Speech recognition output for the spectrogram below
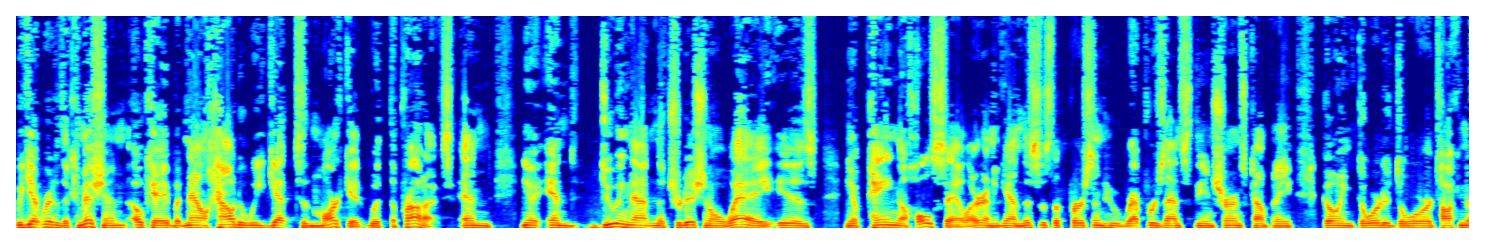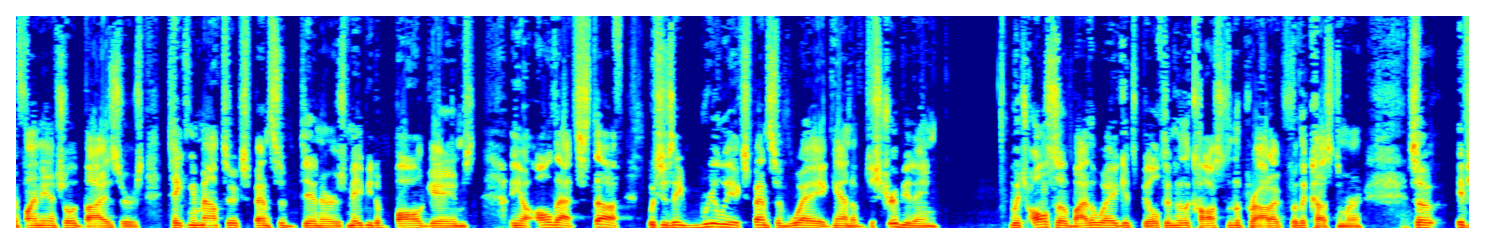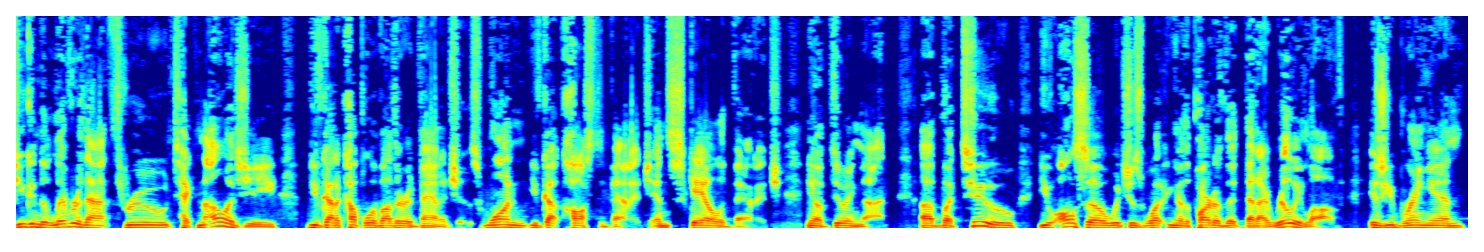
we get rid of the commission. Okay. But now how do we get to the market with the products? And, you know, and doing that in the traditional way is, you know, paying a wholesaler. And again, this is the person who represents the insurance company going door to door, talking to financial advisors, taking them out to expensive dinners, maybe to ball games, you know, all that stuff, which is a really expensive way, again, of distributing which also, by the way, gets built into the cost of the product for the customer. So if you can deliver that through technology, you've got a couple of other advantages. One, you've got cost advantage and scale advantage, you know, of doing that. Uh, but two, you also, which is what, you know, the part of it that I really love is you bring in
